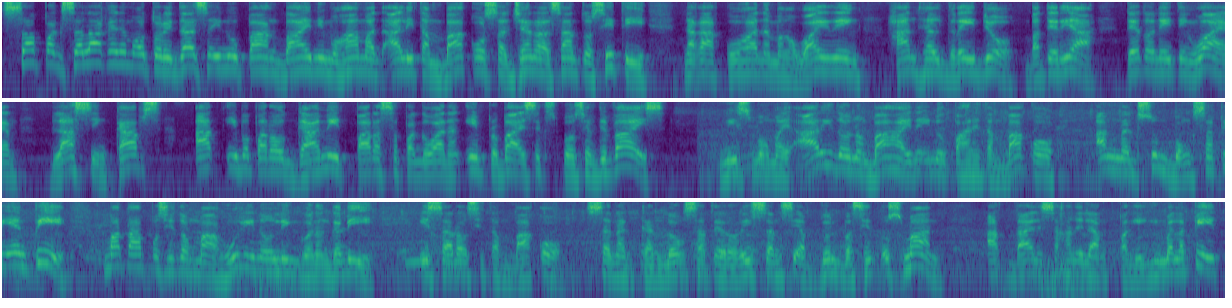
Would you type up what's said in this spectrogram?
Sa pagsalakay ng mga otoridad sa inupahang bahay ni Muhammad Ali Tambaco sa General Santos City, nakakuha ng mga wiring, handheld radio, baterya, detonating wire, blasting caps at iba pa raw gamit para sa paggawa ng improvised explosive device. Mismo may-ari daw ng bahay na inupahan ni Tambaco ang nagsumbong sa PNP matapos itong mahuli noong linggo ng gabi. Isa raw si Tambaco sa nagkanlong sa teroristang si Abdul Basit Usman at dahil sa kanilang pagiging malapit,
